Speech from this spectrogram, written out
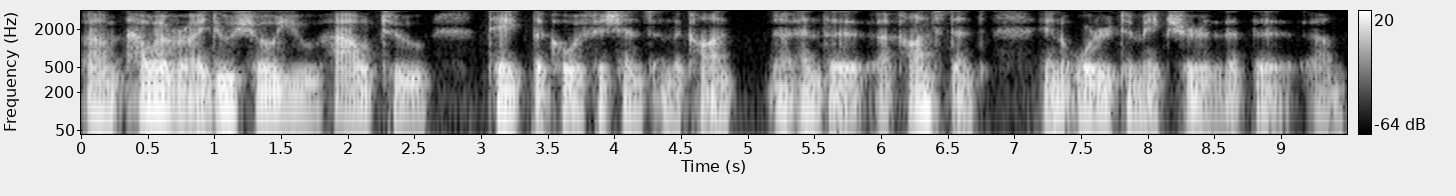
Um, however, I do show you how to take the coefficients and the con uh, and the uh, constant in order to make sure that the um,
